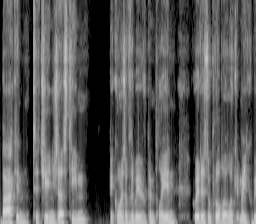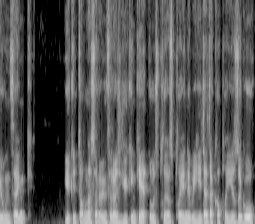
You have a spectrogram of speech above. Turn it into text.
backing to change this team because of the way we've been playing. Whereas they'll probably look at Michael Beale and think, you can turn this around for us. You can get those players playing the way you did a couple of years ago.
